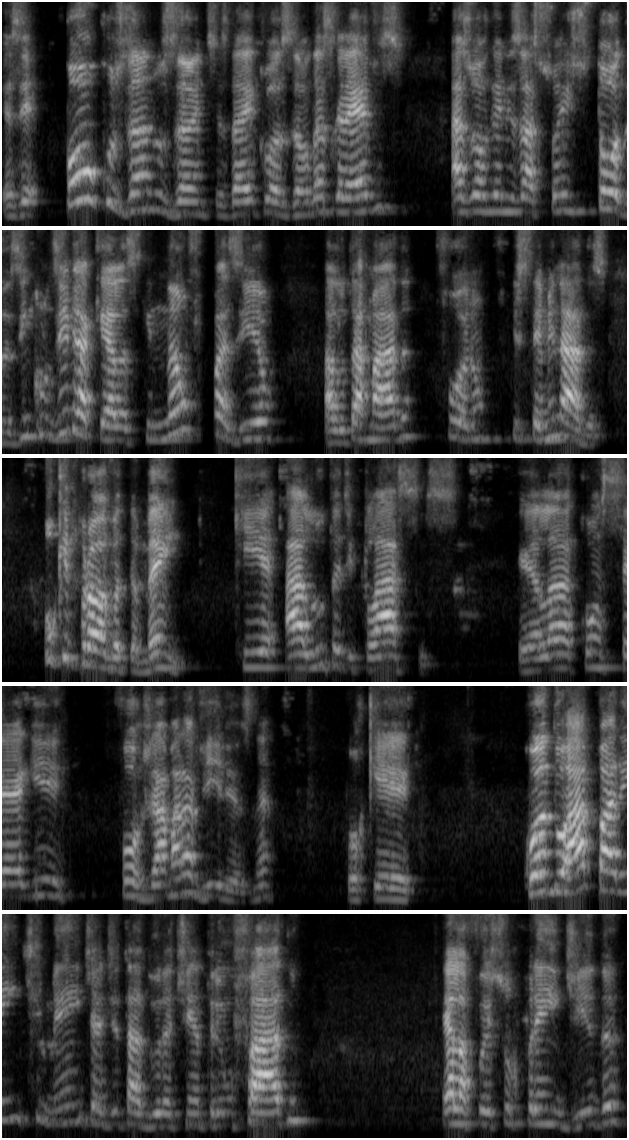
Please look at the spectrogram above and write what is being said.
Quer dizer, poucos anos antes da eclosão das greves, as organizações todas, inclusive aquelas que não faziam a luta armada, foram exterminadas. O que prova também que a luta de classes ela consegue forjar maravilhas, né? Porque quando aparentemente a ditadura tinha triunfado, ela foi surpreendida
